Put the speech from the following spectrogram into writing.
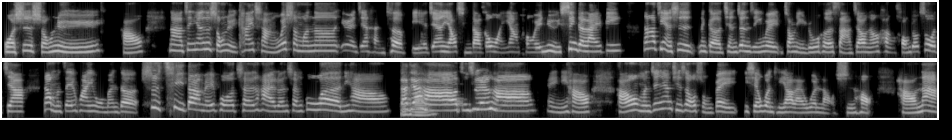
我是熟女。好，那今天是熟女开场，为什么呢？因为今天很特别，今天邀请到跟我一样同为女性的来宾。那他今天是那个前阵子因为教你如何撒娇，然后很红的作家。那我们直接欢迎我们的士气大媒婆陈海伦陈顾问，你好，大家好，主持人好，哎，你好，好，我们今天其实有准备一些问题要来问老师哈。好，那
